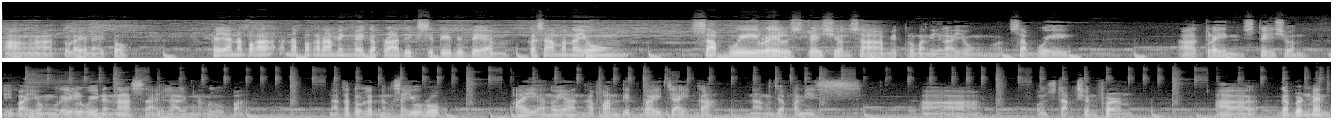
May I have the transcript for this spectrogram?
ang ah, tulay na ito. Kaya napaka, napakaraming mega projects si PBBM kasama na yung subway rail station sa Metro Manila, yung subway ah, train station, 'di ba? Yung railway na nasa ilalim ng lupa. Na katulad ng sa Europe ay ano 'yan, ah, funded by JICA ng Japanese ah, construction firm ah, government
